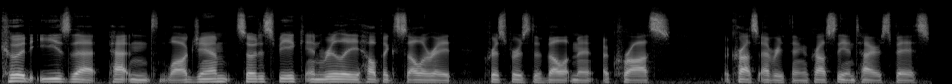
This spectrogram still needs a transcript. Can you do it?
could ease that patent logjam, so to speak, and really help accelerate CRISPR's development across across everything, across the entire space.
